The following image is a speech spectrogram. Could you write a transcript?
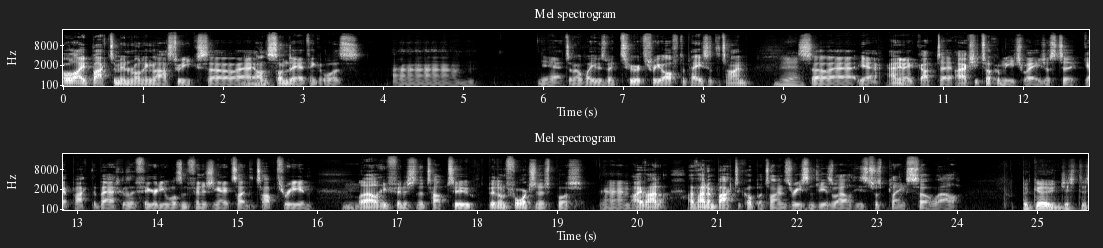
Well, I backed him in running last week, so uh, on Sunday I think it was. Um, yeah, I don't know why he was about two or three off the pace at the time. Yeah. So uh, yeah. Anyway, got uh, I actually took him each way just to get back the bet because I figured he wasn't finishing outside the top three, and Mm. well, he finished in the top two. Bit unfortunate, but um, I've had I've had him backed a couple of times recently as well. He's just playing so well. Bagoon, just to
